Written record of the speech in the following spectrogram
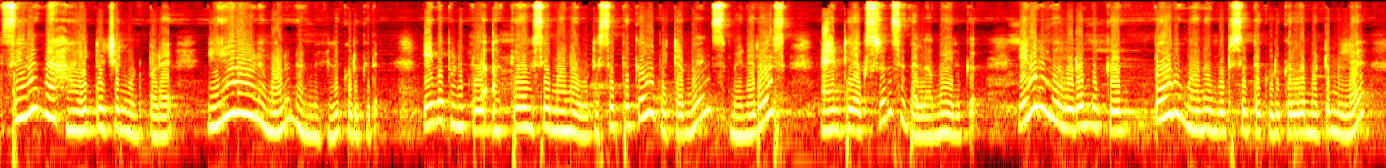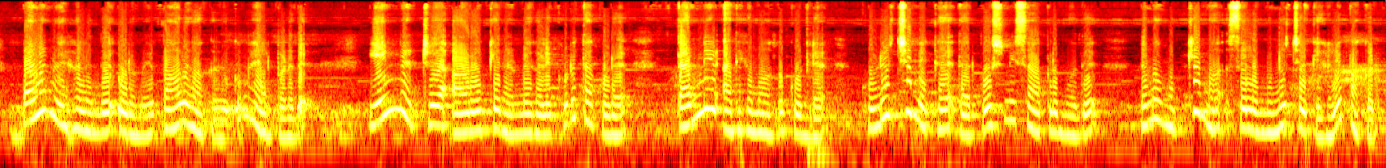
சிறந்த ஹைட்ரஜன் உட்பட ஏராளமான நன்மைகளை கொடுக்குது. இந்த அத்தியாவசியமான ஊட்டச்சத்துக்கள் விட்டமின்ஸ் மினரல்ஸ் ஆன்டி ஆக்சிடென்ட்ஸ் இதெல்லாமே இருக்கு. இது நம்ம உடம்புக்கு போதுமான ஊட்டச்சத்து கொடுக்கறது மட்டும் இல்லை பல நோய்கள் வந்து உடம்பை பாதுகாக்கிறதுக்கும் ஹெல்ப் பண்ணுது. எண்ணற்ற ஆரோக்கிய நன்மைகளை கொடுத்தா கூட தண்ணீர் அதிகமாக கொண்ட குளிர்ச்சி மிக்க தர்பூசணி சாப்பிடும்போது நம்ம முக்கியமாக சில முன்னெச்சரிக்கைகளை பார்க்கணும்.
